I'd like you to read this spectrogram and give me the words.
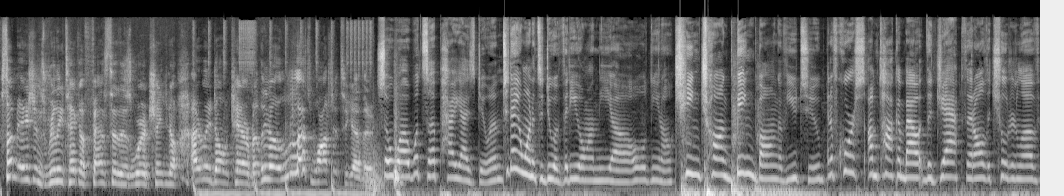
some Asians really take offense to this word chink. You know, I really don't care, but you know, let's watch it together. So uh, what's up? How you guys doing? Today I wanted to do a video on the uh, old, you know, ching chong bing bong of YouTube. And of course, I'm talking about the Jap that all the children love.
